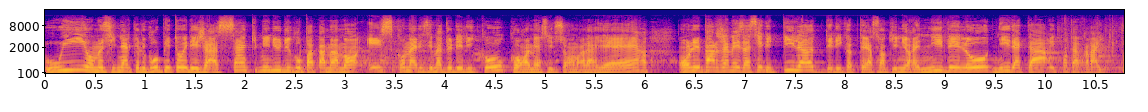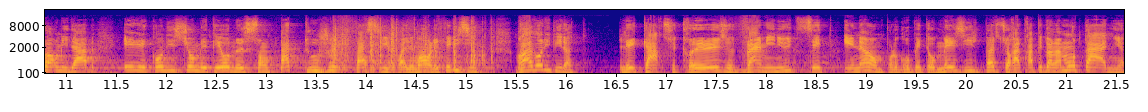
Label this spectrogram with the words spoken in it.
Oui, on me signale que le groupe Eto est déjà à 5 minutes du groupe Papa-Maman. Est-ce qu'on a les images de l'hélico qu'on remercie de se rendre à l'arrière On ne parle jamais assez des pilotes d'hélicoptères, sans qu'il n'y aurait ni vélo, ni Dakar. Ils font un travail formidable et les conditions météo ne sont pas toujours faciles. Croyez-moi, on les félicite. Bravo les pilotes. L'écart se creuse, 20 minutes, c'est énorme pour le groupe Eto, mais ils peuvent se rattraper dans la montagne.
